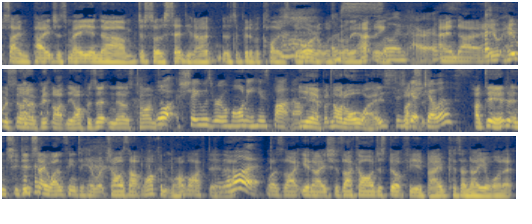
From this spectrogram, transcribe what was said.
Same page as me, and um, just sort of said, you know, it was a bit of a closed door, and it wasn't I'm really happening. So embarrassed. and uh, he, he was sort of a bit like the opposite, and there was times. that- what? She was real horny. His partner. yeah, but not always. Did you get she- jealous? I did, and she did say one thing to him, which I was like, "Why couldn't my wife do that?" What? Was like, you know, she's like, "Oh, I'll just do it for you, babe, because I know you want it."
